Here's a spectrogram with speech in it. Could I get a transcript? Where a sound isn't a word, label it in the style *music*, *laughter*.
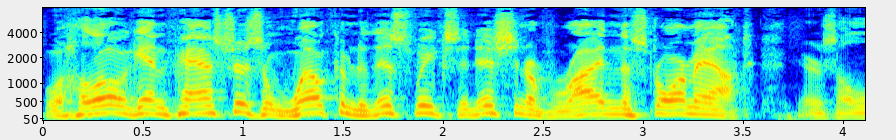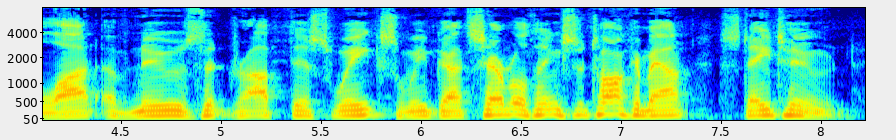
Well, hello again, pastors, and welcome to this week's edition of Riding the Storm Out. There's a lot of news that dropped this week, so we've got several things to talk about. Stay tuned.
